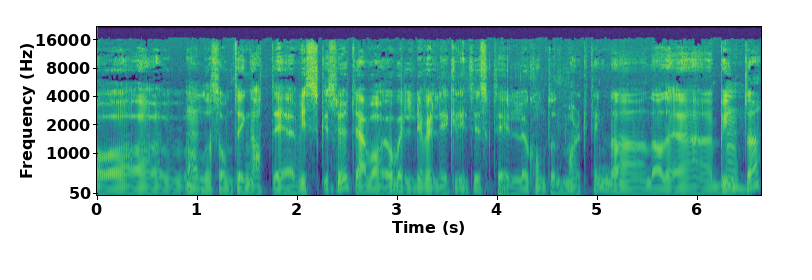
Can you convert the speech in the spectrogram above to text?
og alle sånne ting, at det viskes ut. Jeg var jo veldig, veldig kritisk til content marketing da, da det begynte.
